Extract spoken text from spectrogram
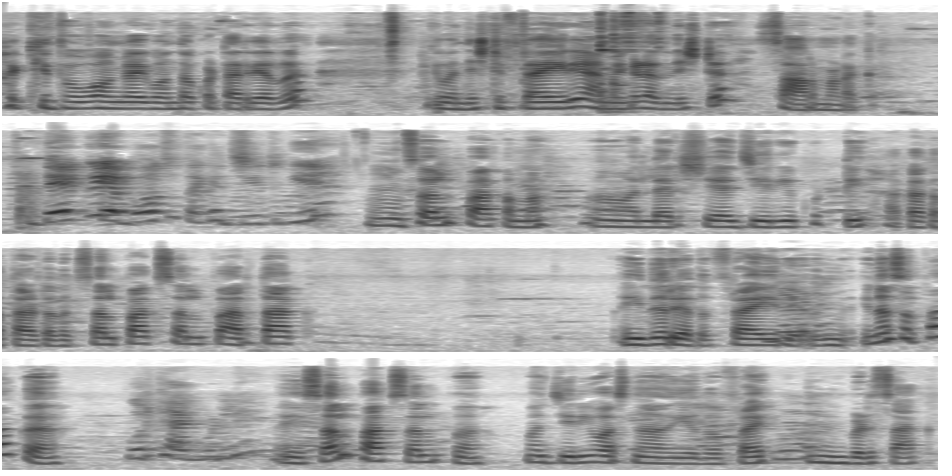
ಹಾಕಿದ್ವು, ಹಂಗಾಗಿ ಒಂದ ಕೊಟ್ಟಾರಿ ಅವ್ರು ಒಂದಿಷ್ಟು ಫ್ರೈ ರೀ, ಆಮೇಲೆ ಅದನ್ನಿಷ್ಟು ಸಾರು ಮಾಡಕ್ಕೆ ಹ್ಞೂ ಸ್ವಲ್ಪ ಹಾಕಮ್ಮ. ಅಲ್ಲಿ ಅರಿಶಿ ಜೀರಿಗೆ ಕುಟ್ಟಿ ಹಾಕಾಕತ್ತಾಟ ಅದಕ್ಕೆ ಸ್ವಲ್ಪ ಹಾಕಿ ಸ್ವಲ್ಪ ಅರ್ಧ ಹಾಕ. ಇದು ರೀ ಅದು ಫ್ರೈ ರೀ ಅದು ಇನ್ನೊಂದು ಸ್ವಲ್ಪ ಹಾಕ. ಏ ಸ್ವಲ್ಪ ಹಾಕಿ ಸ್ವಲ್ಪ. ಮತ್ತು ಜೀರಿಗೆ ವಾಸನೆ ಅದು ಫ್ರೈ. ಬಿಡು ಸಾಕು.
